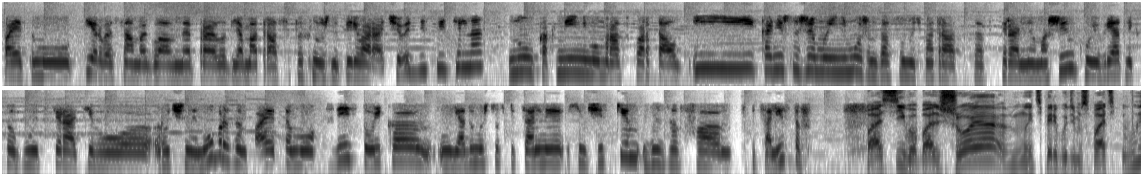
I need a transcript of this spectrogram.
поэтому первое самое главное правило для матрасов, их нужно переворачивать действительно, ну, как минимум раз в квартал. И, конечно же, мы не можем засунуть матрас в стиральную машинку, и вряд ли кто будет стирать его ручным образом, поэтому здесь только, я думаю, что специальные химчистки, вызов э, специалистов. Спасибо большое. Мы теперь будем спать в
